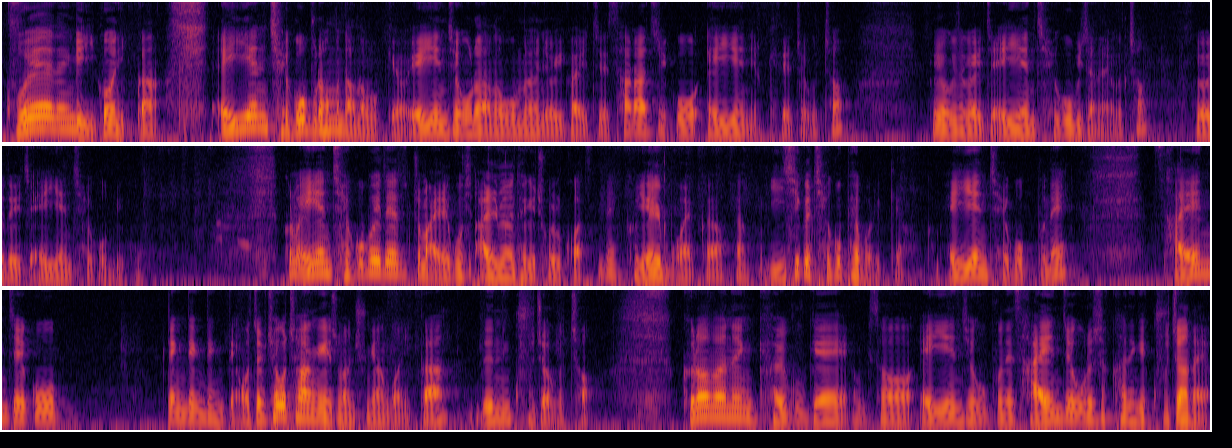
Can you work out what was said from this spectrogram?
구해야 되는 게 이거니까 an 제곱으로 한번 나눠볼게요. an 제곱으로 나눠보면 여기가 이제 사라지고 an 이렇게 되죠, 그렇죠? 여기서가 이제 an 제곱이잖아요, 그렇죠? 여기도 이제 an 제곱이고. 그럼 an 제곱에 대해서 좀 알고 알면 되게 좋을 것 같은데 그 얘를 뭐 할까요? 그냥 이 식을 제곱해 버릴게요. an 제곱분의 4n 제곱 땡땡땡땡 어차피 최고 차항에서만 중요한 거니까 는 9죠, 그렇죠? 그러면은 결국에 여기서 an 제곱분의 4n 제곱으로 시작하는 게 9잖아요.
